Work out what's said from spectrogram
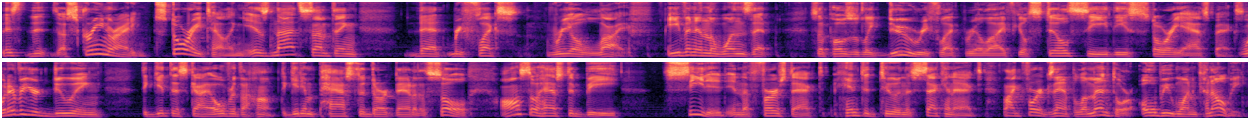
this the, the screenwriting, storytelling is not something that reflects real life. Even in the ones that supposedly do reflect real life, you'll still see these story aspects. Whatever you're doing to get this guy over the hump, to get him past the dark night of the soul, also has to be seated in the first act, hinted to in the second act. Like, for example, a mentor, Obi Wan Kenobi.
